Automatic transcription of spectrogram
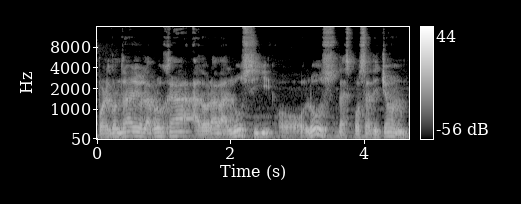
Por el contrario, la bruja adoraba a Lucy o Luz, la esposa de John,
